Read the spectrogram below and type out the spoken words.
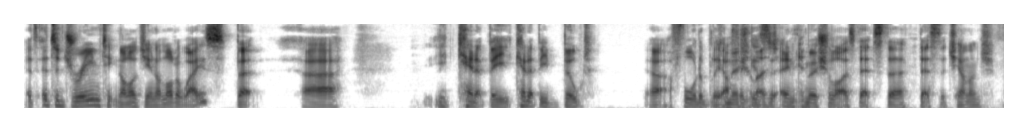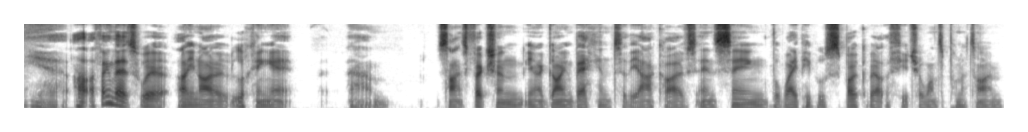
it's it's a dream technology in a lot of ways, but uh, can it be can it be built uh, affordably? I think is, and commercialized. That's the that's the challenge. Yeah, I I think that's where uh, you know looking at um, science fiction, you know, going back into the archives and seeing the way people spoke about the future once upon a time,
